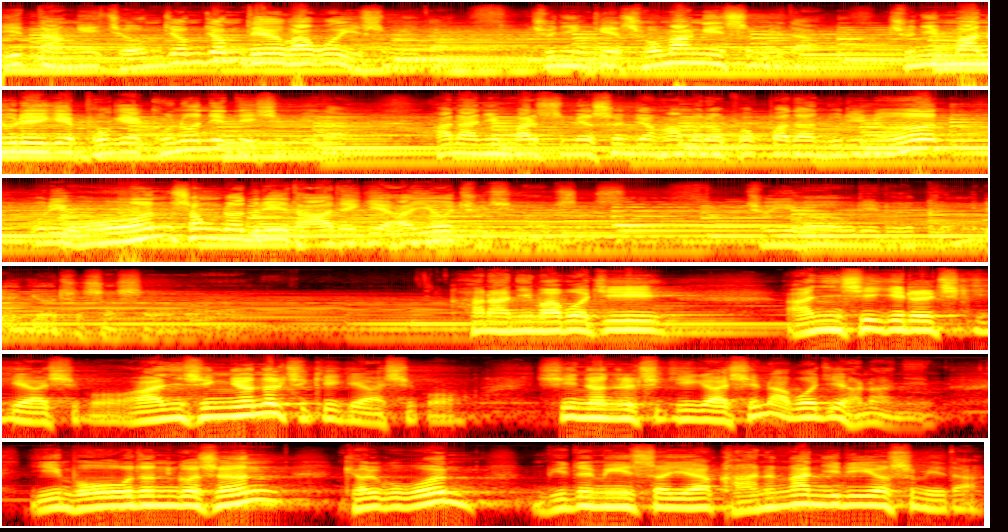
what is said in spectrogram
이 땅이 점점점 되어가고 있습니다. 주님께 소망이 있습니다. 주님만 우리에게 복의 근원이 되십니다. 하나님 말씀에 순종함으로 복받아 누리는 우리 온 성도들이 다 되게 하여 주시옵소서. 주여 우리를 여겨 주소서. 하나님 아버지 안식일을 지키게 하시고 안식년을 지키게 하시고 신년을 지키게 하신 아버지 하나님. 이 모든 것은 결국은 믿음이 있어야 가능한 일이었습니다.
